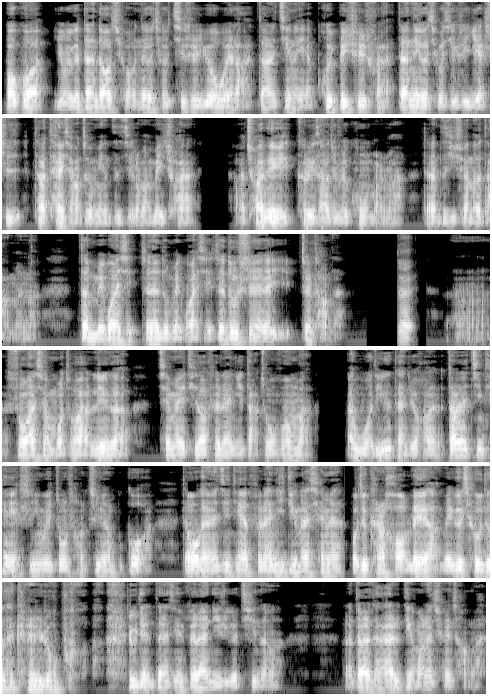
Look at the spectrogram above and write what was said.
包括有一个单刀球，那个球其实越位了，当然进了也不会被吹出来，但那个球其实也是他太想证明自己了嘛，没传啊，传给克雷桑就是空门嘛，但自己选择打门了，但没关系，真的都没关系，这都是正常的。对。啊，说完小摩托啊，另一个前面也提到费莱尼打中锋嘛，哎，我的一个感觉好像，当然今天也是因为中场支援不够啊，但我感觉今天费莱尼顶在前面，我就看着好累啊，每个球都在跟人肉搏，有点担心费莱尼这个体能啊。呃，当然他还是顶完了全场了。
